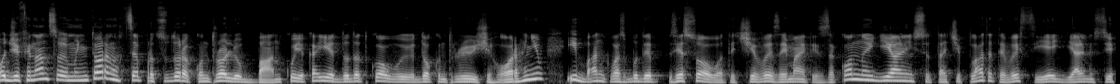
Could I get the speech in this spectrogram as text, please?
Отже, фінансовий моніторинг це процедура контролю банку, яка є додатковою до контролюючих органів, і банк вас буде з'ясовувати, чи ви займаєтесь законною діяльністю та чи платите ви з цієї діяльності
